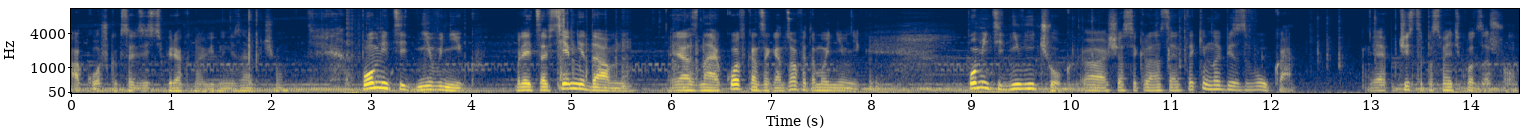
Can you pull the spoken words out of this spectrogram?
Окошко. Кстати, здесь теперь окно видно. Не знаю почему. Помните дневник? Блять, совсем недавно. Я знаю код, в конце концов, это мой дневник. Помните дневничок? А, сейчас экран останется таким, но без звука. Я чисто посмотреть код зашел.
